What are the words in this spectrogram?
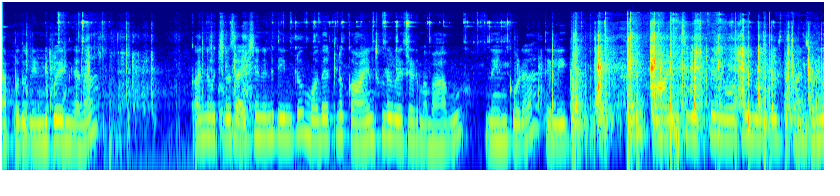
తప్పదు. నిండిపోయింది కదా. కానీ వచ్చిన సజెషన్ ఏంటంటే దీంట్లో మొదట్లో కాయిన్స్ కూడా వేశాడు మా బాబు. నేను కూడా తెలియక. కానీ కాయిన్స్ వేస్తే నోట్లు నోట్లు వేస్తే కాయిన్స్ రెండు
